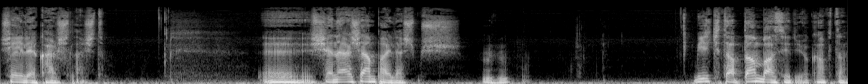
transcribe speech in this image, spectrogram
şeyle karşılaştım. E, Şener Şen paylaşmış. Bir kitaptan bahsediyor kaptan.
